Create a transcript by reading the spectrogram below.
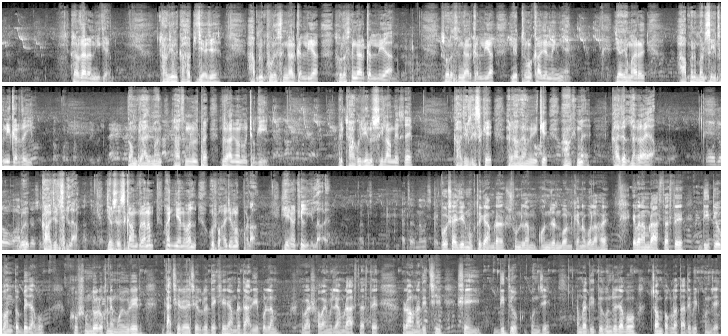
राधा रानी के। ठाकुर जी ने कहा कि जय जय, आपने पूरा श्रृंगार कर लिया, सोलह श्रृंगार कर लिया, सोलह श्रृंगार कर लिया, नेत्र में काजल नहीं है। जय जय महाराज, आपने बंसी की धुनी कर दी। तो हम विराजमान रासमंडल पर विराजमान हो चुकी फिर ठाकुर जी ने उस शिला में से काजल रिसके राधा रानी के आंख में काजल लगाया वो काजल शिला जब से इस गांव का नाम अंजनवन उर्फ आजनो पड़ा ये यहाँ की लीला है গোসাইজির মুখ থেকে আমরা শুনলাম অঞ্জন বন কেন বলা হয় এবার আমরা আস্তে আস্তে দ্বিতীয় গন্তব্যে যাব খুব সুন্দর ওখানে ময়ূরের গাছে রয়েছে ওগুলো দেখে আমরা দাঁড়িয়ে পড়লাম। এবার সবাই মিলে আমরা আস্তে আস্তে রওনা দিচ্ছি সেই দ্বিতীয় কুঞ্জে। আমরা দ্বিতীয় কুঞ্জ যাব চম্পকলতা দেবীর কুঞ্জে।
